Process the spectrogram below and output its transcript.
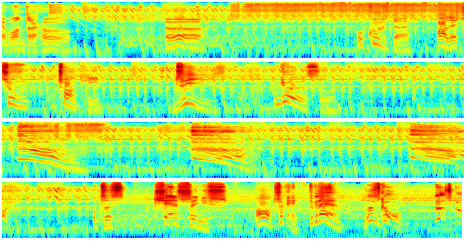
I wonder who. O, o kurde. Ale czun... czonki. Jeez. Jezu. O, to jest cięższe niż... O, czekaj, wygrałem! Let's go! Let's go!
